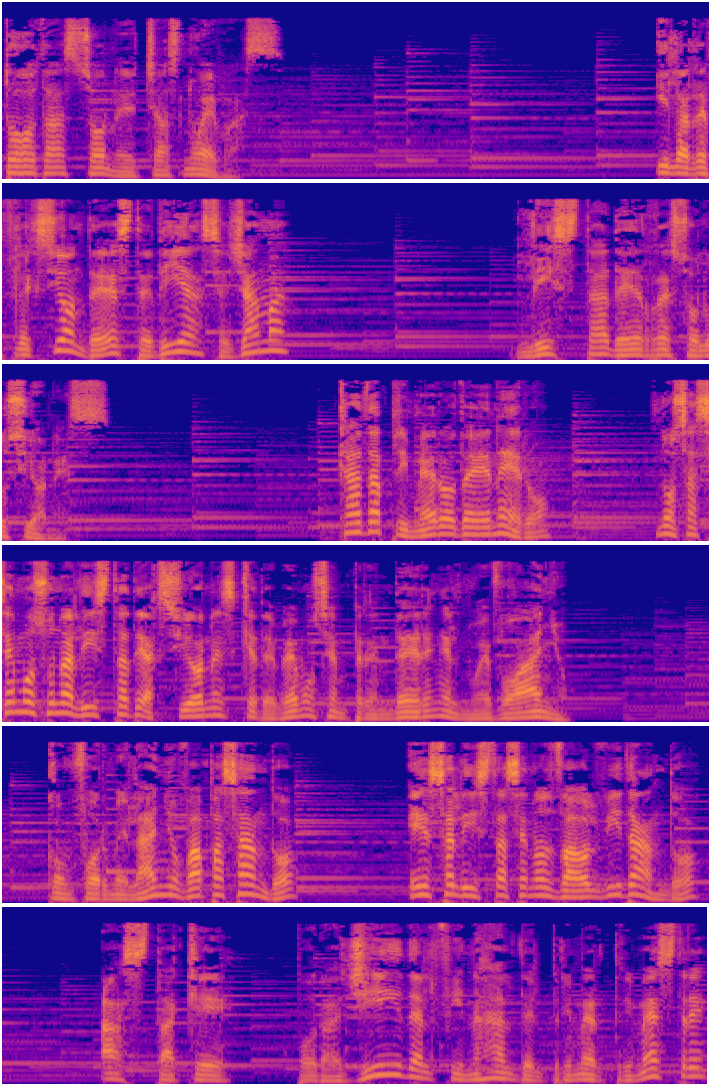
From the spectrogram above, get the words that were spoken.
todas son hechas nuevas. Y la reflexión de este día se llama Lista de resoluciones. Cada primero de enero nos hacemos una lista de acciones que debemos emprender en el nuevo año. Conforme el año va pasando, esa lista se nos va olvidando hasta que, por allí del final del primer trimestre,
